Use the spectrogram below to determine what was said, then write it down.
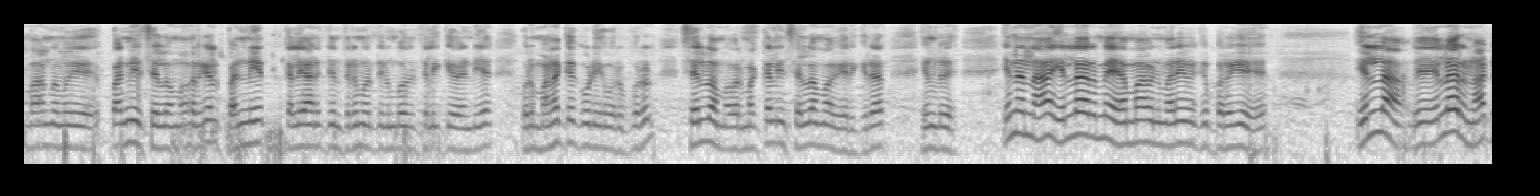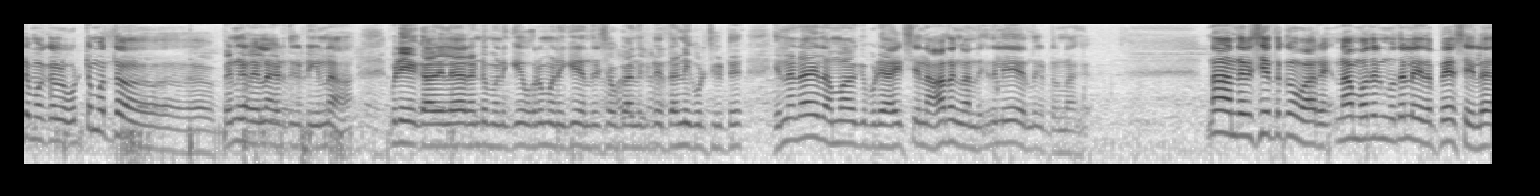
மாண்புமிகு பன்னீர்செல்வம் அவர்கள் பன்னீர் கல்யாணத்தின் திருமணத்தின் போது தெளிக்க வேண்டிய ஒரு மணக்கக்கூடிய ஒரு பொருள் செல்வம். அவர் மக்களின் செல்வமாக இருக்கிறார் என்று என்னென்னா எல்லாருமே அம்மாவின் மறைவுக்கு பிறகு எல்லாம் எல்லாரும் நாட்டு மக்கள் ஒட்டுமொத்த பெண்களை எல்லாம் எடுத்துக்கிட்டிங்கன்னா விடிய காலையில் ரெண்டு மணிக்கு ஒரு மணிக்கு எந்திரிச்சு உட்காந்துக்கிட்டு தண்ணி குடிச்சிக்கிட்டு என்னடா இது அம்மாவுக்கு இப்படி ஆயிடுச்சுன்னு ஆதங்கம் அந்த இதுலேயே இருந்துக்கிட்டு இருந்தாங்க. நான் அந்த விஷயத்துக்கும் வரேன். நான் முதல் முதல்ல இதை பேசையில்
